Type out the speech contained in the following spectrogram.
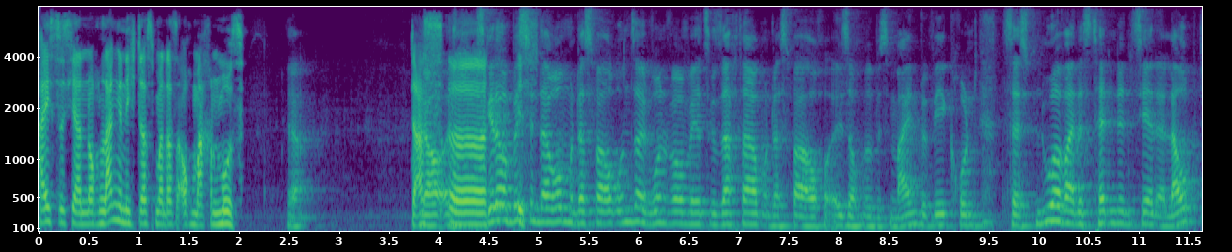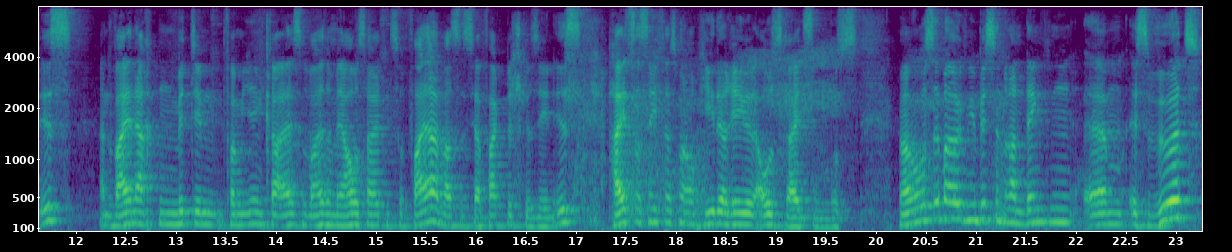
heißt es ja noch lange nicht, dass man das auch machen muss. ja. Das, Genau, es- äh, geht auch ein bisschen ist, darum, und das war auch unser Grund, warum wir jetzt gesagt haben, und das war auch, ist auch ein bisschen mein Beweggrund. Das heißt, nur weil es tendenziell erlaubt ist, an Weihnachten mit dem Familienkreis und weiter mehr Haushalten zu feiern, was es ja faktisch gesehen ist, heißt das nicht, dass man auch jede Regel ausreizen muss. Man muss immer irgendwie ein bisschen dran denken, ähm, es wird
